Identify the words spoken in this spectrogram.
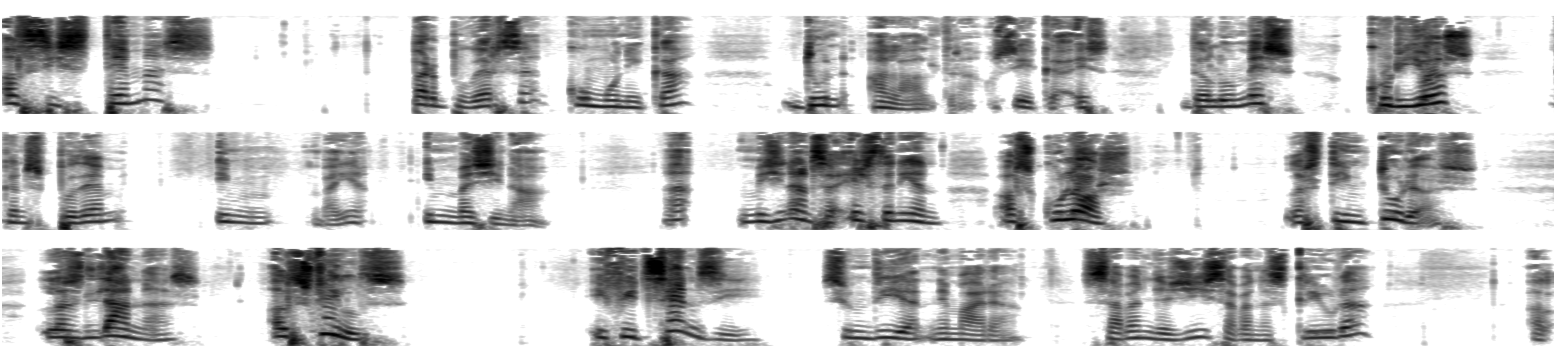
els sistemes per poder-se comunicar d'un a l'altre. O sigui que és de lo més curiós que ens podem im, veia, imaginar. Ah, Imaginant-se, ells tenien els colors, les tintures, les llanes, els fils. I fixem-hi, si un dia anem ara, saben llegir, saben escriure, el,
